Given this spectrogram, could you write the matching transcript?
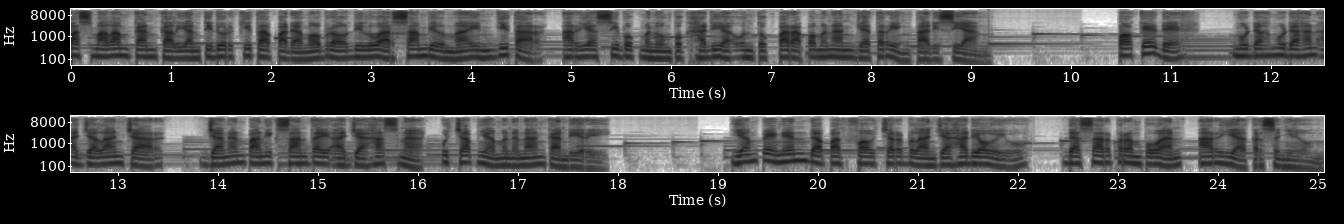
pas malam kan kalian tidur kita pada ngobrol di luar sambil main gitar, Arya sibuk menumpuk hadiah untuk para pemenang gathering tadi siang. Oke deh, mudah-mudahan aja lancar, jangan panik santai aja Hasna, ucapnya menenangkan diri. Yang pengen dapat voucher belanja HDOU, dasar perempuan, Arya tersenyum.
